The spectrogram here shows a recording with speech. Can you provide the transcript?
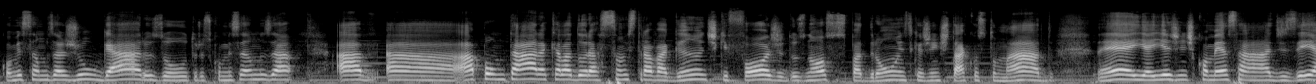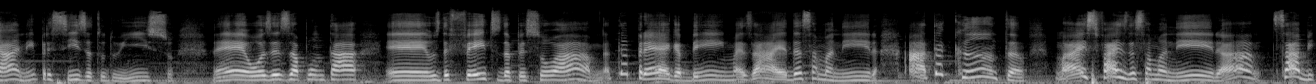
começamos a julgar os outros, começamos a, a, a apontar aquela adoração extravagante que foge dos nossos padrões que a gente está acostumado, né? E aí a gente começa a dizer, ah, nem precisa tudo isso, né? Ou às vezes apontar é, os defeitos da pessoa, ah, até prega bem, mas ah, é dessa maneira. Ah, até canta, mas faz dessa maneira. Ah, sabe?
